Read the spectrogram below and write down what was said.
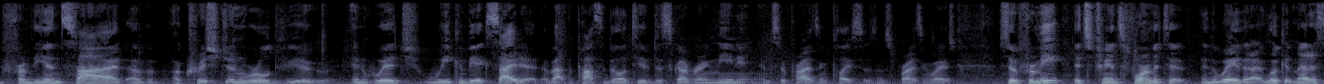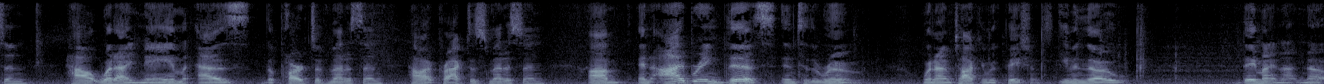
from the inside of a Christian worldview in which we can be excited about the possibility of discovering meaning in surprising places and surprising ways. So for me, it's transformative in the way that I look at medicine, how what I name as the parts of medicine, how I practice medicine, um, and I bring this into the room when I'm talking with patients, even though they might not know.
